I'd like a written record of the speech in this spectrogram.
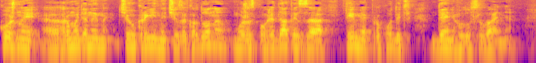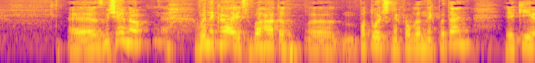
Кожний е, громадянин чи України, чи за кордону може споглядати за тим, як проходить день голосування. Е, Звичайно, виникають багато е, поточних проблемних питань, які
